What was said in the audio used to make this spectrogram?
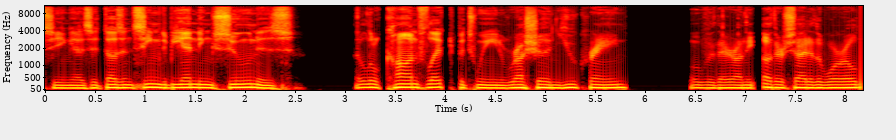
seeing as it doesn't seem to be ending soon, is a little conflict between Russia and Ukraine over there on the other side of the world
